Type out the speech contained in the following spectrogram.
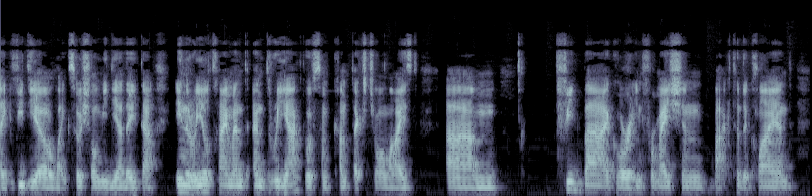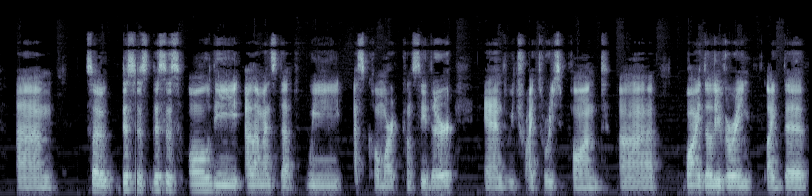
like video, like social media data, in real time and, and react with some contextualized um, feedback or information back to the client. Um, so this is this is all the elements that we as Comarch consider, and we try to respond. Uh, by delivering like the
